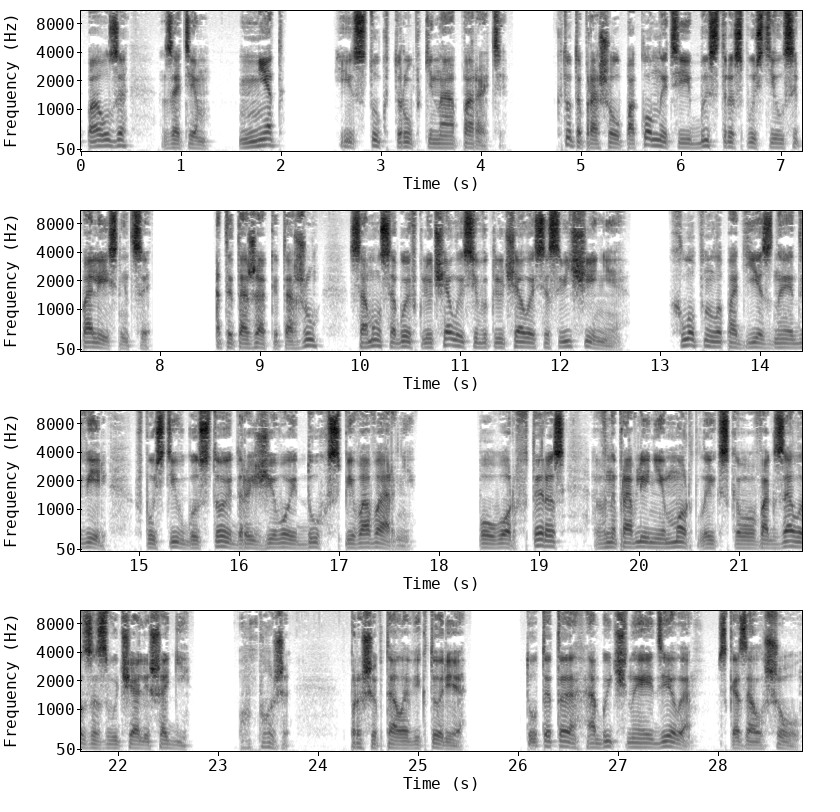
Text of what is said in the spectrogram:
пауза, затем «нет» и стук трубки на аппарате. Кто-то прошел по комнате и быстро спустился по лестнице. От этажа к этажу само собой включалось и выключалось освещение. Хлопнула подъездная дверь, впустив густой дрожжевой дух с пивоварни. По Уорф-Террас в направлении Мортлейкского вокзала зазвучали шаги. «О, боже!» — прошептала Виктория. «Тут это обычное дело», — сказал Шоу.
